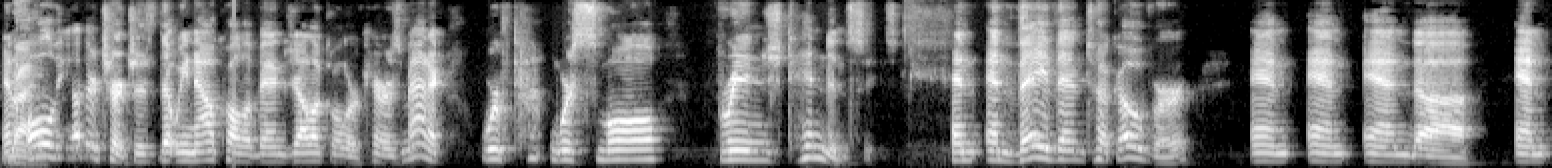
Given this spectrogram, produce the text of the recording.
and Right. all the other churches that we now call evangelical or charismatic were were small fringe tendencies, and and they then took over, and and and uh, and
